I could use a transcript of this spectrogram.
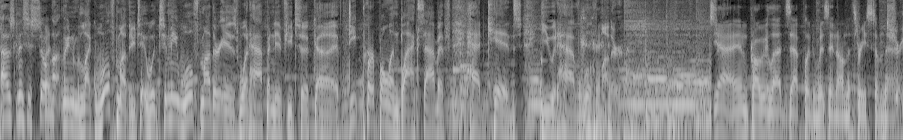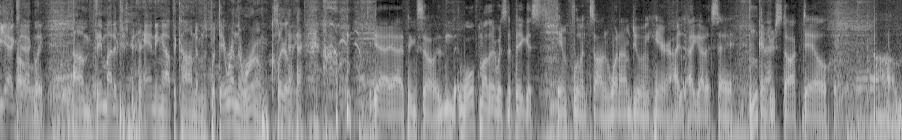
I was going to say, so But- I mean, like Wolf Mother. You ta- to me, Wolf Mother is what happened if you took uh, if Deep Purple and Black Sabbath had kids, you would have Wolf Mother. Yeah, and probably Led Zeppelin was in on the threesome there. Sure, yeah, exactly. Um, they might have just been handing out the condoms, but they were in the room clearly. Yeah, yeah, I think so. Wolf Mother was the biggest influence on what I'm doing here. I, I gotta say, Okay. Andrew Stockdale. Um,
